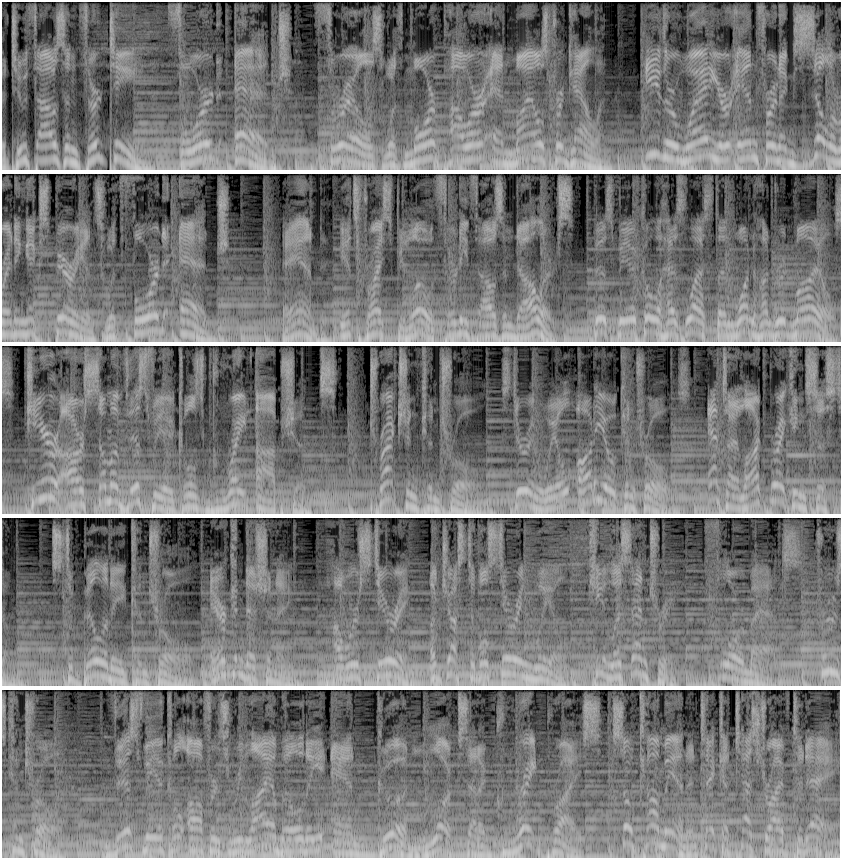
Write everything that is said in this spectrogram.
The 2013 Ford Edge thrills with more power and miles per gallon. Either way, you're in for an exhilarating experience with Ford Edge. And it's priced below $30,000. This vehicle has less than 100 miles. Here are some of this vehicle's great options traction control, steering wheel audio controls, anti lock braking system, stability control, air conditioning, power steering, adjustable steering wheel, keyless entry, floor mats, cruise control. This vehicle offers reliability and good looks at a great price. So come in and take a test drive today.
